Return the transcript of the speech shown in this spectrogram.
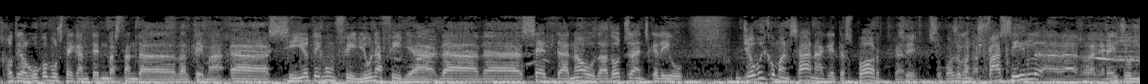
escolti, algú com vostè, que entén bastant de, del tema, uh, si jo tinc un fill, una filla de, de 7, de 9, de 12 anys, que diu jo vull començar en aquest esport, que Sí. suposo que no és fàcil, uh, requereix un...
